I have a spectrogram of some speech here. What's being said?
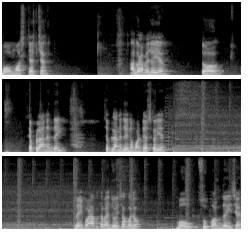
બહુ મસ્ત ટેસ્ટ છે. આગળ આપણે જોઈએ તો થેપલા અને દહીં. થેપલા અને દહીંનો પણ ટેસ્ટ કરીએ. દહીં પણ આપણે તમે જોઈ શકો છો. બહુ સુપર દહીં છે.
